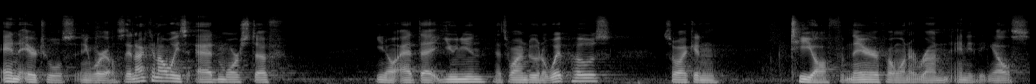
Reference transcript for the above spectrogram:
And air tools anywhere else. And I can always add more stuff you know, at that union. That's why I'm doing a whip hose, so I can tee off from there if I want to run anything else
